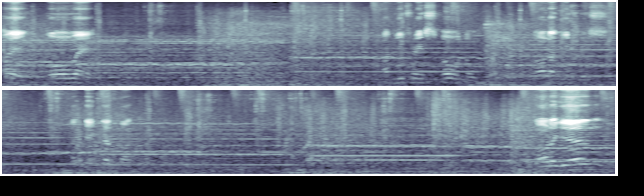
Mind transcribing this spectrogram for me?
Hey, go away. Ugly face. Oh no, not ugly face. I take that back. Not again.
